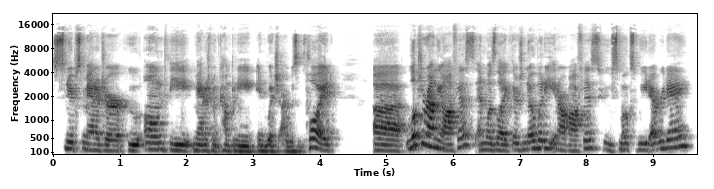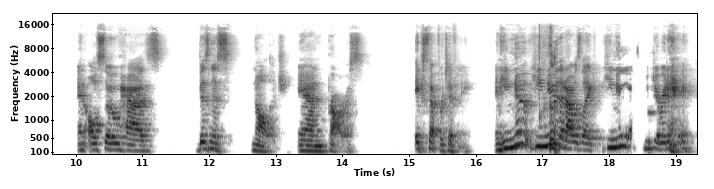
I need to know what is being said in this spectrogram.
Snoop's manager, who owned the management company in which I was employed, uh, looked around the office and was like, "There's nobody in our office who smokes weed every day and also has business knowledge and prowess, except for Tiffany." And he knew he knew that I was like he knew that I smoked every day,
